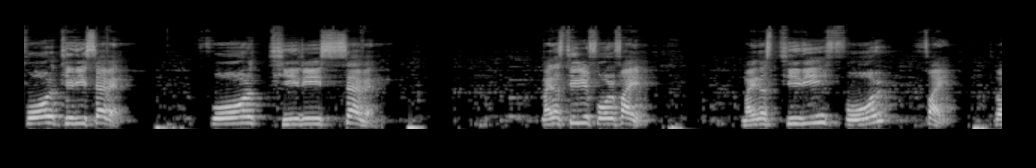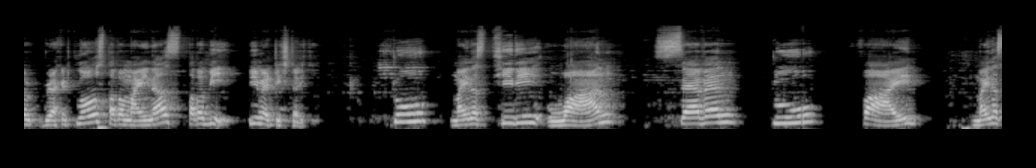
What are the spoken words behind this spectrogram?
four three seven four three seven, minus three four five, minus three four five, তারপর ব্র্যাকেট ক্লোজ তারপর মাইনাস তারপর বি বি ম্যাট্রিক্সটা কি two minus three one seven two five minus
